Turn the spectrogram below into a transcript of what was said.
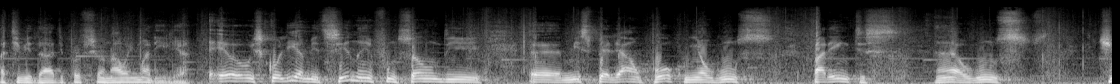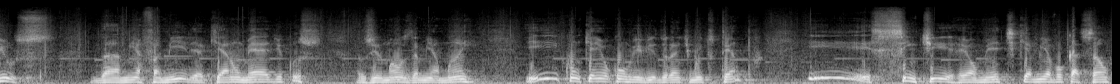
atividade profissional em Marília. Eu escolhi a medicina em função de é, me espelhar um pouco em alguns parentes, né, alguns tios da minha família que eram médicos, os irmãos da minha mãe, e com quem eu convivi durante muito tempo e senti realmente que a minha vocação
